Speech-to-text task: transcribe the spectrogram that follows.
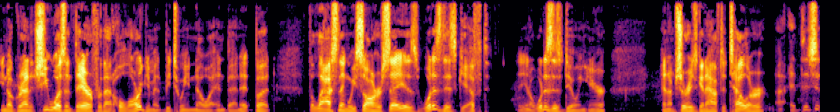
You know, granted, she wasn't there for that whole argument between Noah and Bennett, but the last thing we saw her say is, "What is this gift? You know, what is this doing here?" And I'm sure he's going to have to tell her. This,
